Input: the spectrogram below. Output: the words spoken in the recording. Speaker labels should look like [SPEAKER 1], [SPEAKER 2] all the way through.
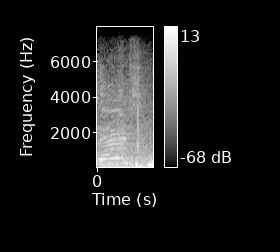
[SPEAKER 1] upstairs?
